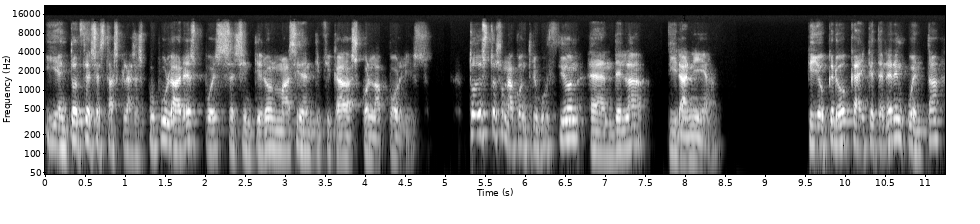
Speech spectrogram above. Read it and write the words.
y entonces estas clases populares pues se sintieron más identificadas con la polis. Todo esto es una contribución eh, de la tiranía que yo creo que hay que tener en cuenta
